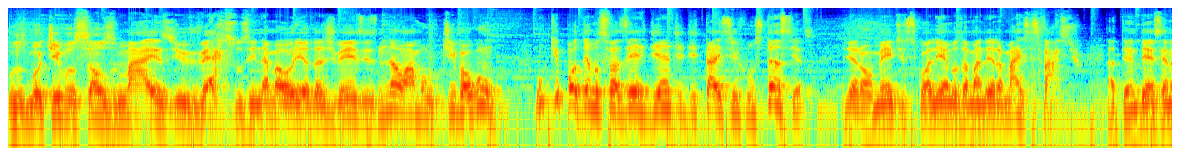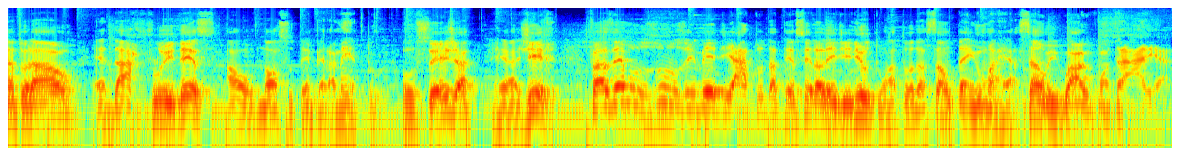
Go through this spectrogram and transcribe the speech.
Os motivos são os mais diversos e, na maioria das vezes, não há motivo algum. O que podemos fazer diante de tais circunstâncias? Geralmente escolhemos a maneira mais fácil a tendência natural é dar fluidez ao nosso temperamento, ou seja, reagir. Fazemos uso imediato da terceira lei de Newton: a toda ação tem uma reação igual e contrária.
